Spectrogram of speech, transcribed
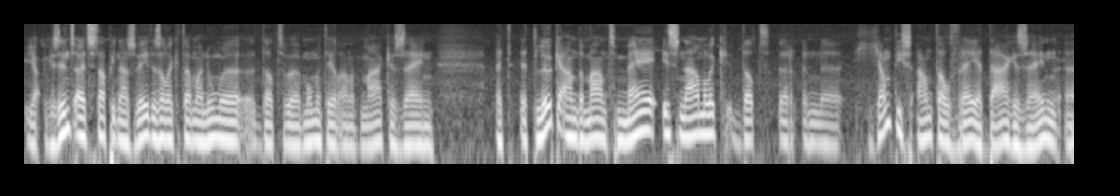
ja, gezinsuitstapje naar Zweden, zal ik het dan maar noemen, dat we momenteel aan het maken zijn. Het, het, leuke aan de maand mei is namelijk dat er een uh, gigantisch aantal vrije dagen zijn, uh,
